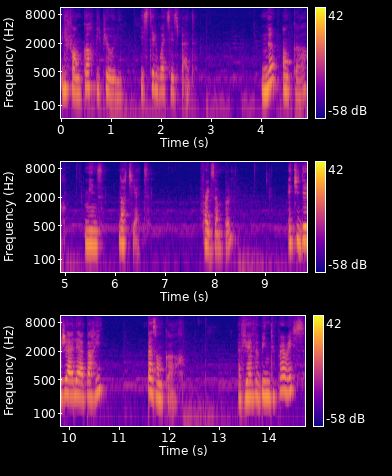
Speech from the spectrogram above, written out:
il fait encore pipi au lit. He still wets his bed. Ne encore means not yet. For example, Es-tu déjà allé à Paris? Pas encore. Have you ever been to Paris?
